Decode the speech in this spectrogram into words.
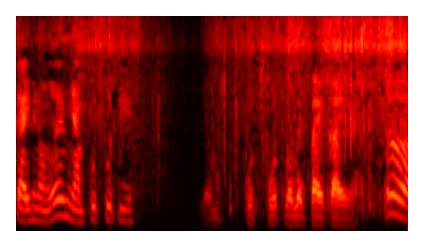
ไก่พี่น้องเอ้ยมันยำปุดๆดียำปุดปุดๆว่ามันไตไก่เออ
